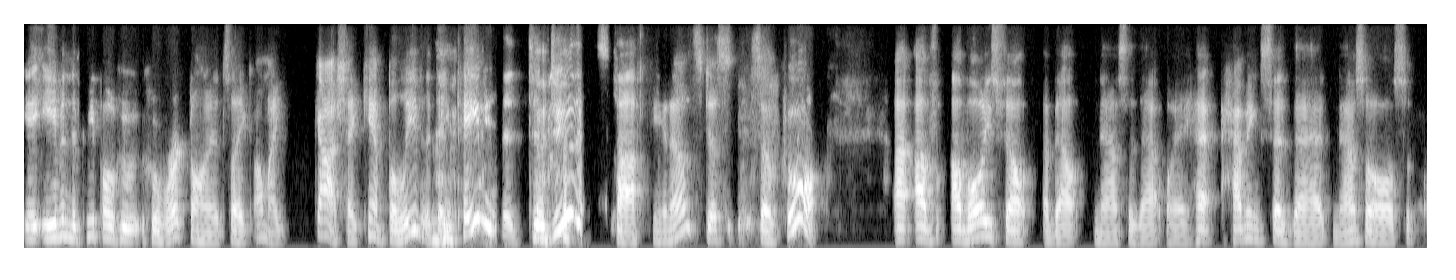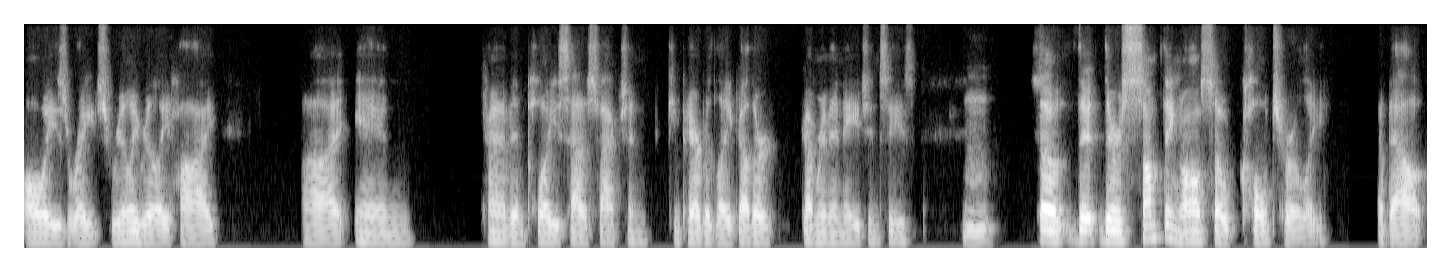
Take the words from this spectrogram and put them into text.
even the people who, who worked on it, it's like, oh my gosh, I can't believe that they pay me to, to do this stuff. You know, it's just so cool. Uh, I've, I've always felt about NASA that way. Ha- having said that, NASA also always rates really, really high uh, in kind of employee satisfaction compared with like other government agencies. Mm. So th- there's something also culturally about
